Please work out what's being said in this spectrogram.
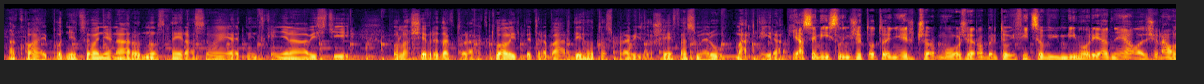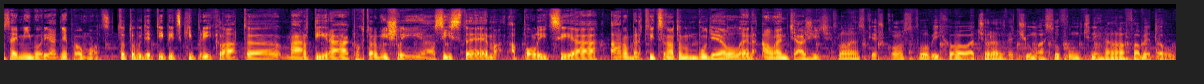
ako aj podnecovania národnostnej, rasovej a etnickej nenávisti. Podľa šéf-redaktora Aktualit Petra Bárdyho to spraví zo šéfa Smeru Martýra. Ja si myslím, že toto je niečo, čo môže Robertovi Ficovi mimoriadne, ale že naozaj mimoriadne pomôcť. Toto bude typický príklad e, Martýra, po ktorom išli e, systém a polícia a Robert Fico na tom bude len a len ťažiť. Slovenské školstvo vychováva čoraz väčšiu masu funkčných analfabetov.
